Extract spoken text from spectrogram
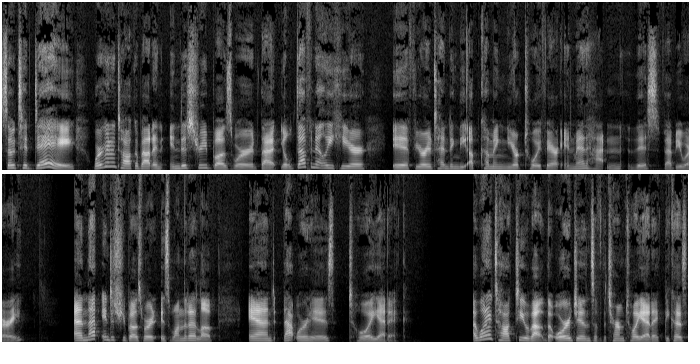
So, today we're going to talk about an industry buzzword that you'll definitely hear if you're attending the upcoming New York Toy Fair in Manhattan this February. And that industry buzzword is one that I love, and that word is toyetic. I want to talk to you about the origins of the term toyetic because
